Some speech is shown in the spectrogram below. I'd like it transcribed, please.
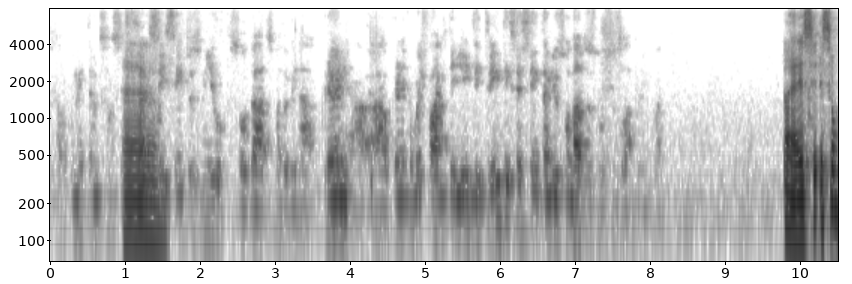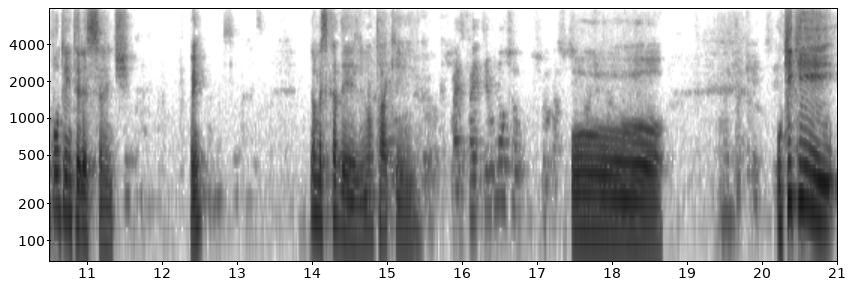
Estava comentando que são é... 600 mil soldados para dominar a Ucrânia. A, a, Ucrânia acabou de falar que tem entre 30 e 60 mil soldados russos lá, por enquanto. Ah, esse, esse é um ponto interessante. Oi? Não, mas cadê ele? Não está aqui. Mas vai terminar o seu, seu raciocínio. O... O que que.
